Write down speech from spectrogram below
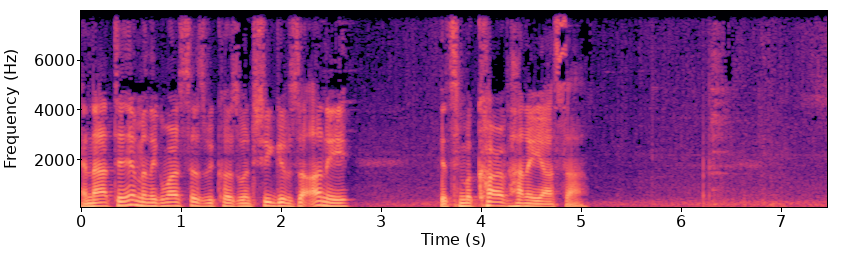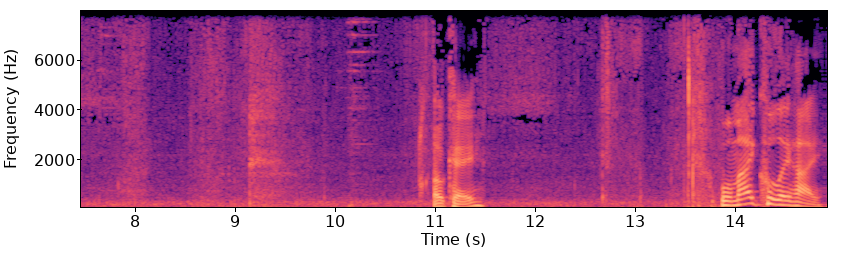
and not to him. And the Gemara says because when she gives the ani, it's makar of hanayasa. Okay. Umay kulehai.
